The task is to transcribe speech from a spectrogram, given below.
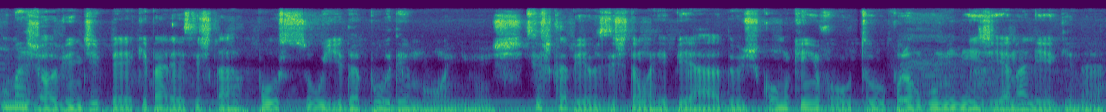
uma jovem de pé que parece estar possuída por demônios. Seus cabelos estão arrepiados como que envolto por alguma energia maligna.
